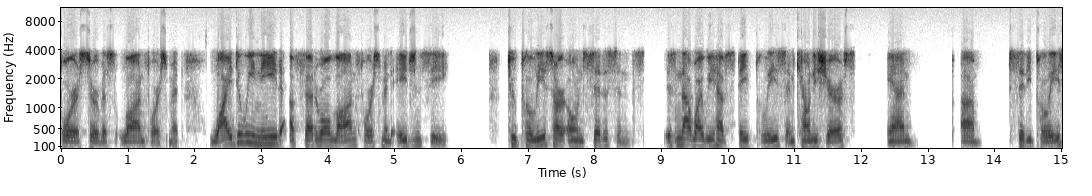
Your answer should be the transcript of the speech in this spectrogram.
Forest Service law enforcement. Why do we need a federal law enforcement agency to police our own citizens? Isn't that why we have state police and county sheriffs and uh, city police?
